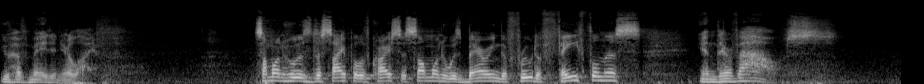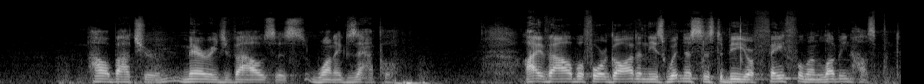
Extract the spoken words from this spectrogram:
you have made in your life. Someone who is disciple of Christ is someone who is bearing the fruit of faithfulness in their vows. How about your marriage vows as one example? I vow before God and these witnesses to be your faithful and loving husband,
